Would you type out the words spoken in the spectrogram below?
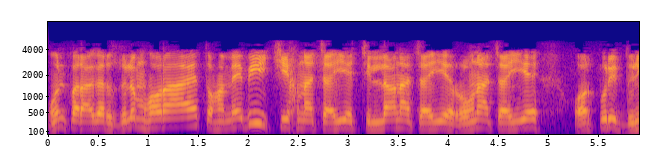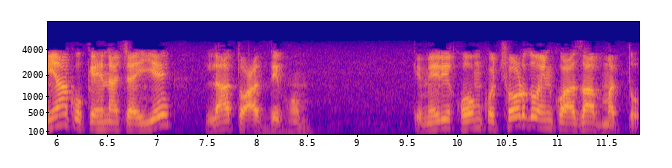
ان پر اگر ظلم ہو رہا ہے تو ہمیں بھی چیخنا چاہیے، چلانا چاہیے، رونا چاہیے اور پوری دنیا کو کہنا چاہیے، لا تو کہ میری قوم کو چھوڑ دو، ان کو عذاب مت دو۔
